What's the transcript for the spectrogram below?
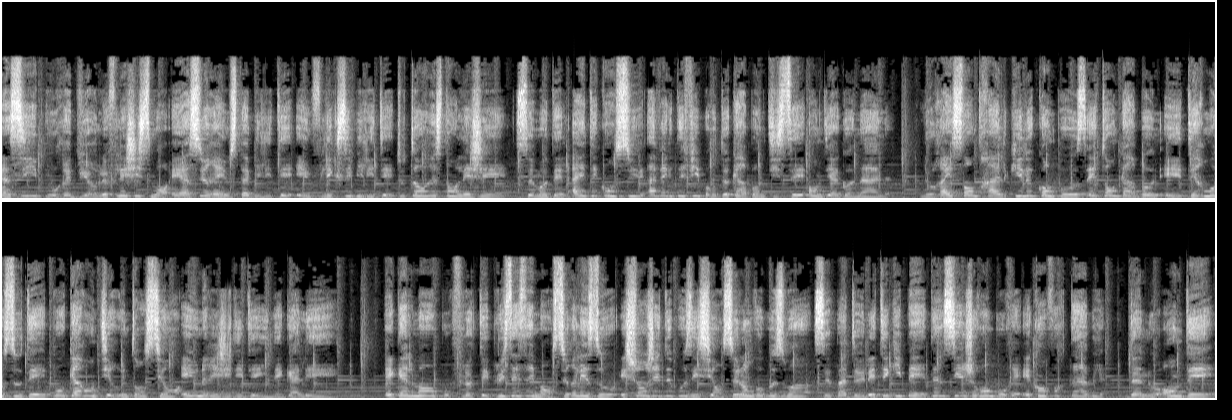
Ainsi, pour réduire le fléchissement et assurer une stabilité et une flexibilité tout en restant léger, ce modèle a été conçu avec des fibres de carbone tissées en diagonale. Le rail central qui le compose est en carbone et thermosoudé pour garantir une tension et une rigidité inégalées. Également, pour flotter plus aisément sur les eaux et changer de position selon vos besoins, ce paddle est équipé d'un siège rembourré et confortable, d'un eau en D,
